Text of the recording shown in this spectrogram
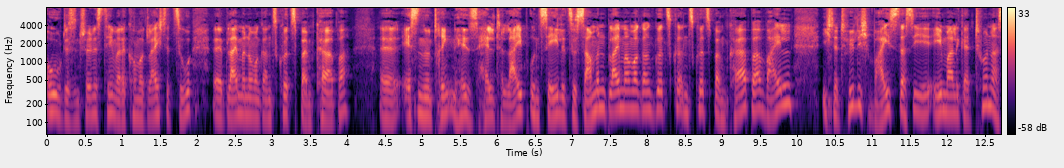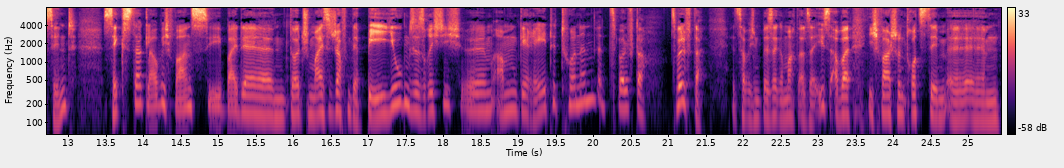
Oh, das ist ein schönes Thema, da kommen wir gleich dazu. Äh, bleiben wir nochmal ganz kurz beim Körper. Äh, Essen und Trinken hält Leib und Seele zusammen. Bleiben wir mal ganz kurz, ganz kurz beim Körper, weil ich natürlich weiß, dass Sie ehemaliger Turner sind. Sechster, glaube ich, waren Sie bei der deutschen Meisterschaften der B-Jugend, ist das richtig, ähm, am Geräteturnen? Zwölfter. Zwölfter. Jetzt habe ich ihn besser gemacht, als er ist, aber ich war schon trotzdem äh, ähm,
